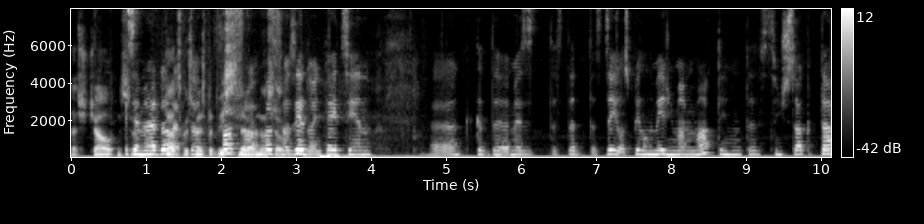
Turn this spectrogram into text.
tas šķautnes. Es vienmēr domāju, tāds, kurš mēs pat visi nevaram nosaukt. Par šo ziedoņu teicienu, eh, kad eh, mēs, tas, tad, tas dzīvos pilni vižņu manu mati, un tas, viņš saka, tā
